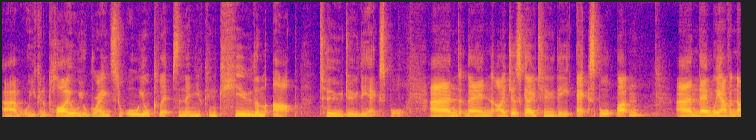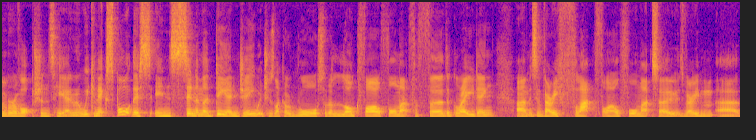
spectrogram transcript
um, or you can apply all your grades to all your clips and then you can queue them up to do the export. And then I just go to the export button and then we have a number of options here. We can export this in Cinema DNG, which is like a raw sort of log file format for further grading. Um, it's a very flat file format, so it's very uh,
